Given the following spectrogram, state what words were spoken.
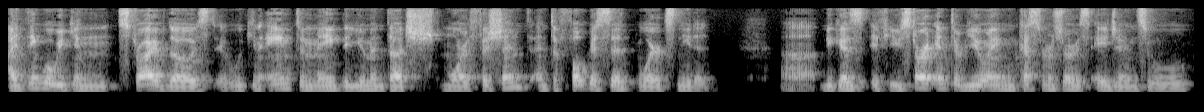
I think what we can strive though is we can aim to make the human touch more efficient and to focus it where it's needed. Uh, because if you start interviewing customer service agents who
